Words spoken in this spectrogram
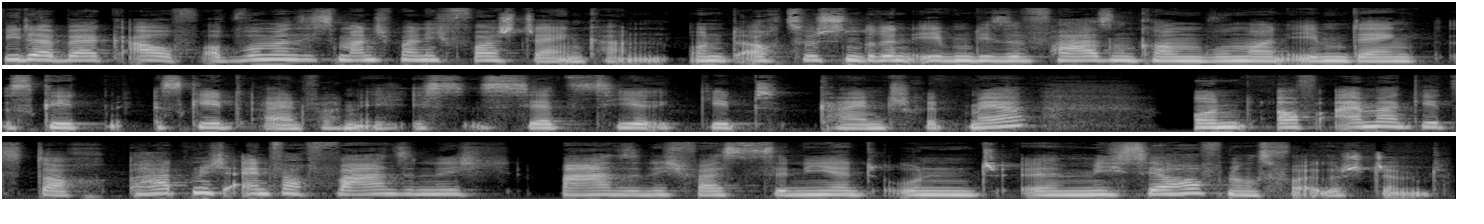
wieder bergauf, obwohl man sich manchmal nicht vorstellen kann. Und auch zwischendrin eben diese Phasen kommen, wo man eben denkt, es geht, es geht einfach nicht. Es ist jetzt hier, geht kein Schritt mehr. Und auf einmal geht's doch. Hat mich einfach wahnsinnig, wahnsinnig fasziniert und äh, mich sehr hoffnungsvoll gestimmt.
